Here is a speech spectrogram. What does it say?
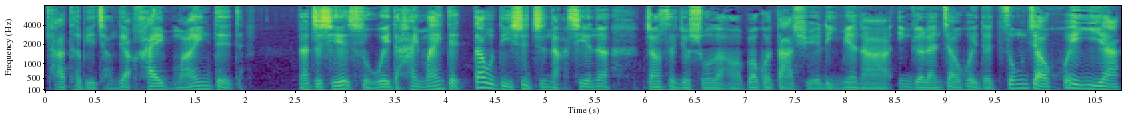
他特别强调 high-minded。那这些所谓的 high-minded 到底是指哪些呢？Johnson 就说了哈，包括大学里面啊，英格兰教会的宗教会议啊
